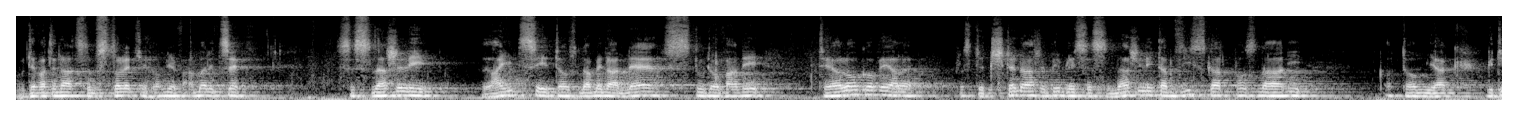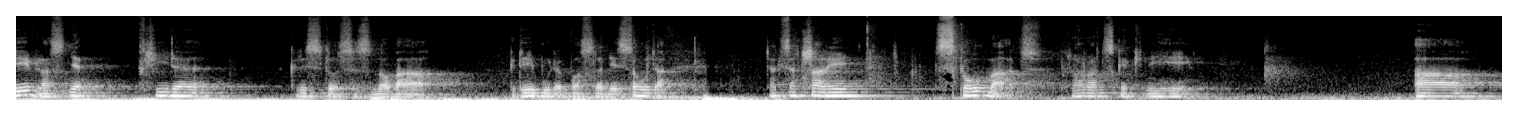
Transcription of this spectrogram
v 19. století, hlavně v Americe, se snažili lajci, to znamená ne studovaní teologové, ale prostě čtenáři Bibli se snažili tam získat poznání o tom, jak, kdy vlastně přijde Kristus znova, kdy bude poslední soud. A tak začali zkoumat prorocké knihy. A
